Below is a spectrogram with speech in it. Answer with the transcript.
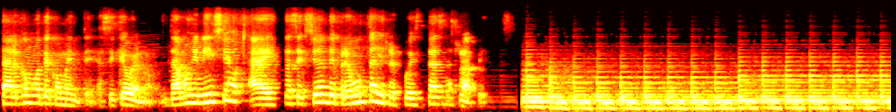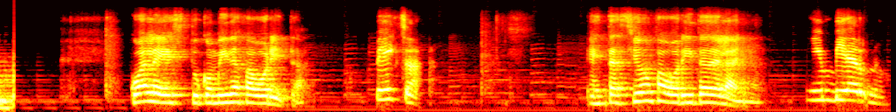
tal como te comenté. Así que bueno, damos inicio a esta sección de preguntas y respuestas rápidas. ¿Cuál es tu comida favorita? Pizza. Estación favorita del año. Invierno.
